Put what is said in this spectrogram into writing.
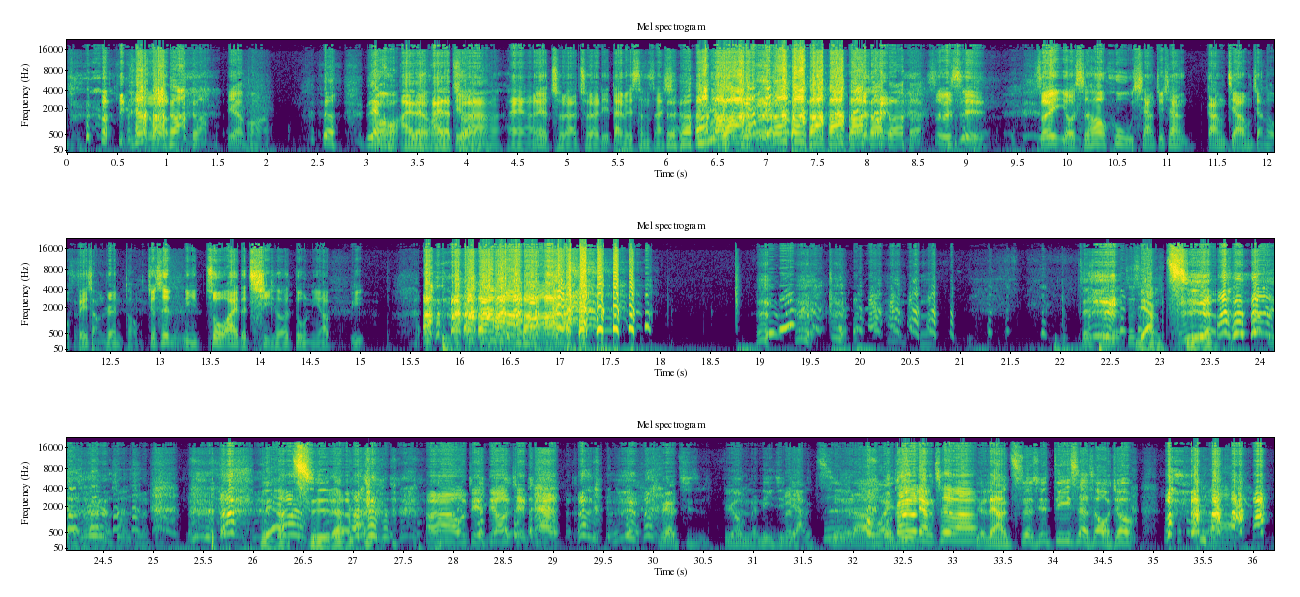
你要看啊，你看挨了挨了出来哎，啊，你出来出来，你带没生三下，是不是？所以有时候互相，就像刚刚嘉荣讲的，我非常认同，就是你做爱的契合度，你要比 这这这两次了，有时候有时候真的两次了，好了，我剪掉，我剪掉。没有，其实不用了，你已经两次了，我刚有两次吗？有两次，其实第一次的时候我就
